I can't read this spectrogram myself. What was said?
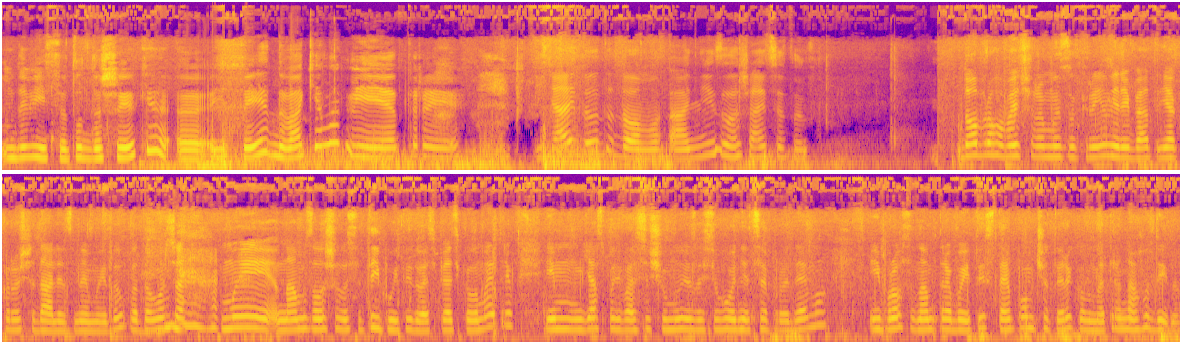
Дивіться, тут до ширки е, йти 2 кілометри. Я йду додому, а Ані залишається тут. Доброго вечора, ми з України, ребята. Я коротше далі з ними йду, тому що ми нам залишилося типу йти 25 кілометрів. І я сподіваюся, що ми за сьогодні це пройдемо. І просто нам треба йти з темпом 4 км на годину.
